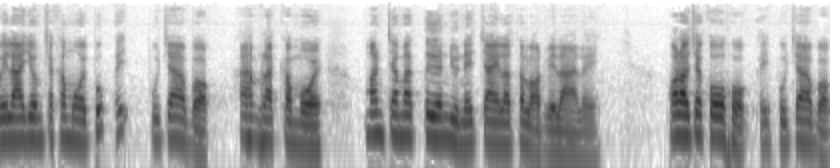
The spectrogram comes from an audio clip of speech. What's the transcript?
เวลาโยมจะขโมยปุ๊บเอ้ยพระเจ้าบอกห้ามลักขโมย มันจะมาเตือนอยู่ในใจเราตลอดเวลาเลยพอเราจะโกหกเอ้ยพระเจ้าบอก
